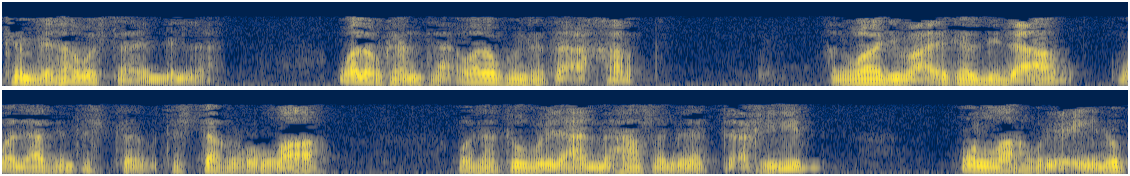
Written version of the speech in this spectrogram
كملها واستعن بالله. ولو كنت ولو كنت تأخرت الواجب عليك البدار ولكن تستغفر الله وتتوب إلى عما حصل من التأخير والله يعينك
